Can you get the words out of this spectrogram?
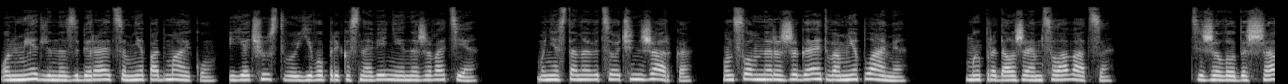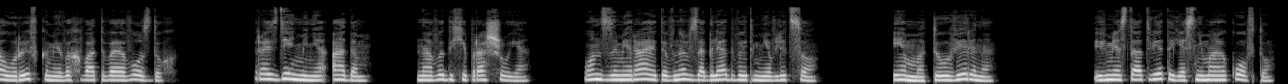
Он медленно забирается мне под майку, и я чувствую его прикосновение на животе. Мне становится очень жарко. Он словно разжигает во мне пламя. Мы продолжаем целоваться. Тяжело дыша, урывками выхватывая воздух. «Раздень меня, Адам!» На выдохе прошу я. Он замирает и вновь заглядывает мне в лицо. «Эмма, ты уверена?» И вместо ответа я снимаю кофту.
